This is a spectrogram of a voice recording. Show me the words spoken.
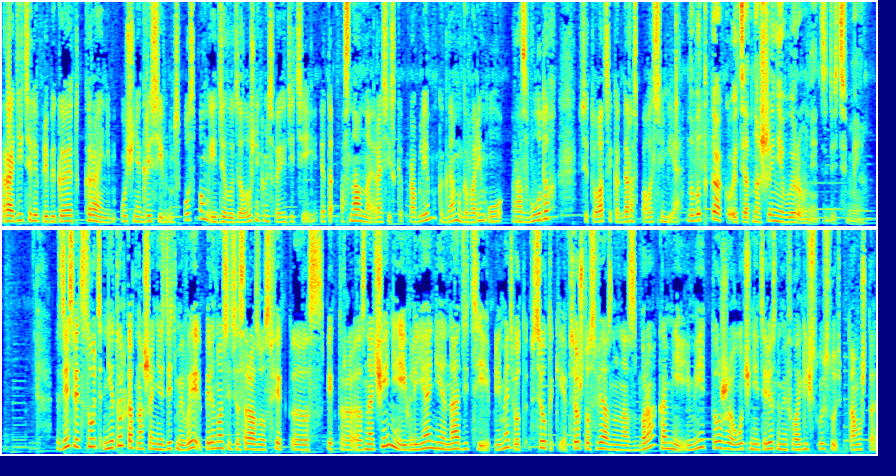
родители прибегают к крайним, очень агрессивным способам и делают заложниками своих детей. Это основная российская проблема, когда мы говорим о разводах в ситуации, когда распалась семья. Но ну вот как эти отношения выровнять с детьми? Здесь ведь суть не только отношения с детьми, вы переносите сразу спектр, э, спектр э, значений и влияния на детей. Понимаете, вот все-таки все, что связано у нас с браками, имеет тоже очень интересную мифологическую суть, потому что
